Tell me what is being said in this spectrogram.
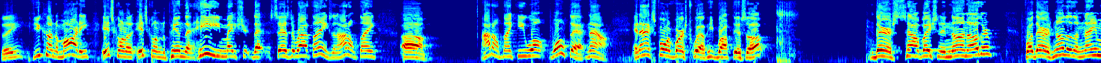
See, if you come to Marty, it's going to it's going to depend that he makes sure that says the right things, and I don't think uh, I don't think you want want that. Now, in Acts four and verse twelve, he brought this up. There is salvation in none other, for there is none other name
